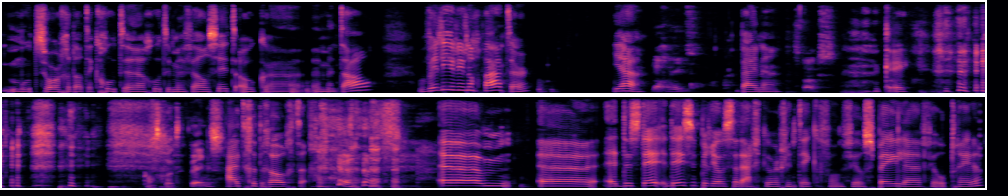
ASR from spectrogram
moet zorgen dat ik goed, uh, goed in mijn vel zit, ook mentaal. Willen jullie nog water? Ja. Nog niet? Bijna. Straks. Oké. Okay. Komt goed. Thanks. Uitgedroogd. um, dus de, deze periode staat eigenlijk heel erg in het teken van veel spelen, veel optreden.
